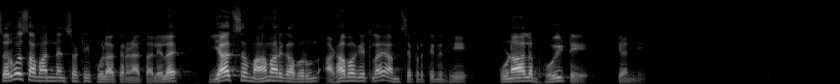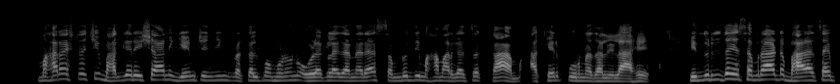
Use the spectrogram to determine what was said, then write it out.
सर्वसामान्यांसाठी खुला करण्यात आलेला आहे. याच महामार्गावरून आढावा घेतलाय आमचे प्रतिनिधी कुणाल भोईटे यांनी. महाराष्ट्राची भाग्यरेषा आणि गेम चेंजिंग प्रकल्प म्हणून ओळखल्या जाणाऱ्या समृद्धी महामार्गाचं काम अखेर पूर्ण झालेलं आहे. हिंदू हे सम्राट बाळासाहेब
